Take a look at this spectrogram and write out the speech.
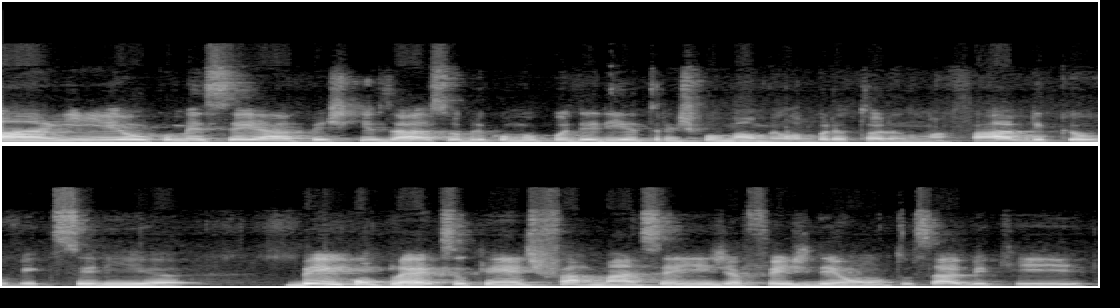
Aí eu comecei a pesquisar sobre como eu poderia transformar o meu laboratório numa fábrica. Eu vi que seria bem complexo. Quem é de farmácia aí já fez deonto, sabe que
